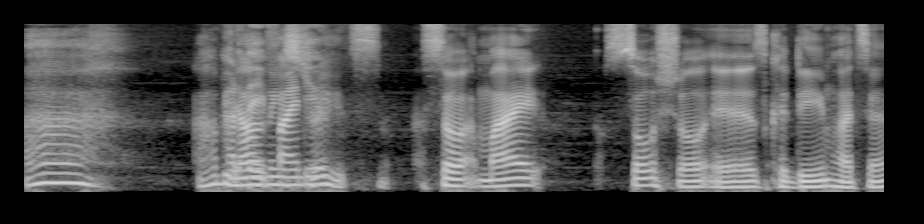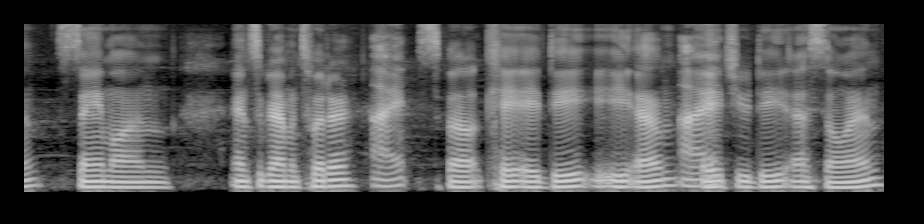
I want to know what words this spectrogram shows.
I'll be How out in these streets. you? So my social is Kadeem Hudson. Same on Instagram and Twitter. All right. spelled K A D E E M. H U D S O N.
